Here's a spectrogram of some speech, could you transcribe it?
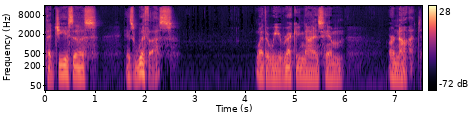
that Jesus is with us, whether we recognize him or not.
